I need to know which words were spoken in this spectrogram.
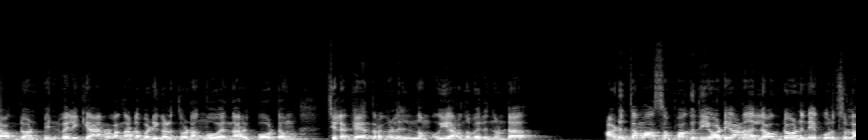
ലോക്ക്ഡൌൺ പിൻവലിക്കാനുള്ള നടപടികൾ തുടങ്ങൂ എന്ന റിപ്പോർട്ടും ചില കേന്ദ്രങ്ങളിൽ നിന്നും ഉയർന്നു വരുന്നുണ്ട്. അടുത്ത മാസം പകുതിയോടെയാണ് ലോക്ക്ഡൌണിനെ കുറിച്ചുള്ള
